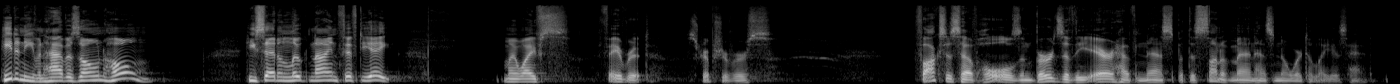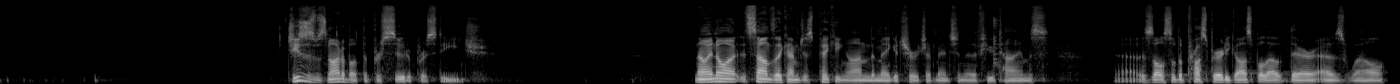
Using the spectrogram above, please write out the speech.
He didn't even have his own home. He said in Luke 9 58, my wife's favorite scripture verse Foxes have holes and birds of the air have nests, but the Son of Man has nowhere to lay his head. Jesus was not about the pursuit of prestige. Now, I know it sounds like I'm just picking on the megachurch. I've mentioned it a few times. Uh, there's also the prosperity gospel out there as well.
